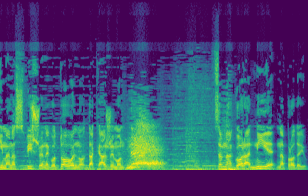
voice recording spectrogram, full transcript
Ima nas više nego dovoljno da kažemo ne! Crna Gora nije na prodaju.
